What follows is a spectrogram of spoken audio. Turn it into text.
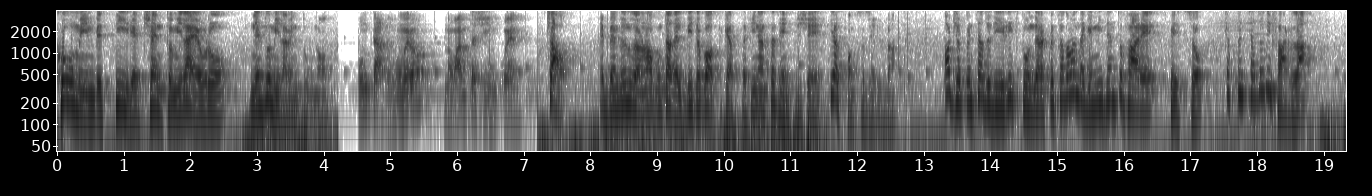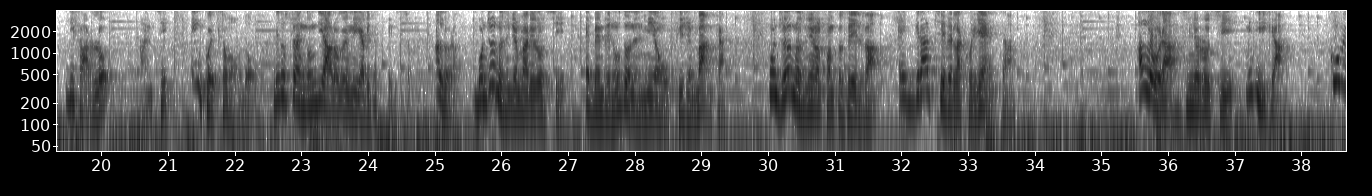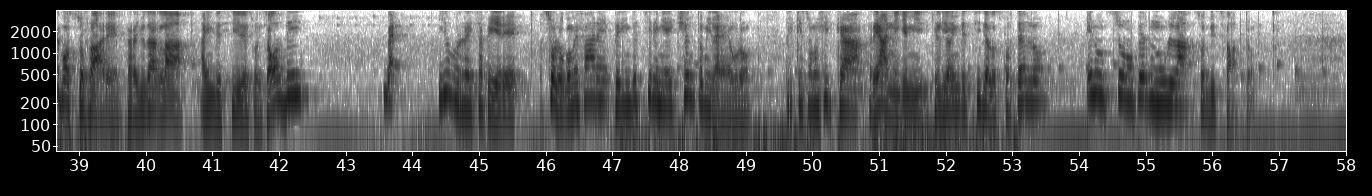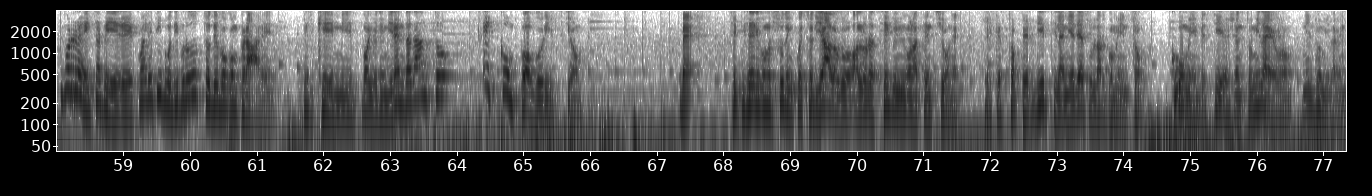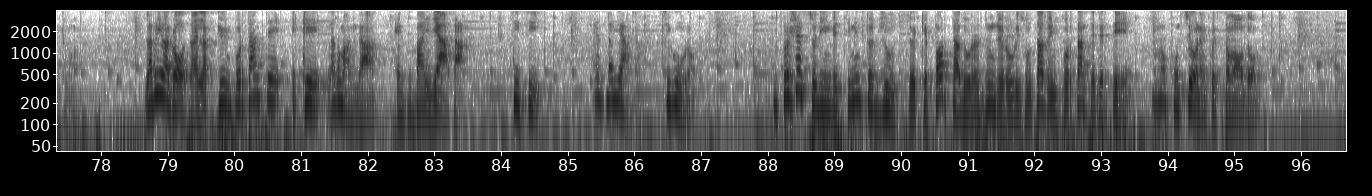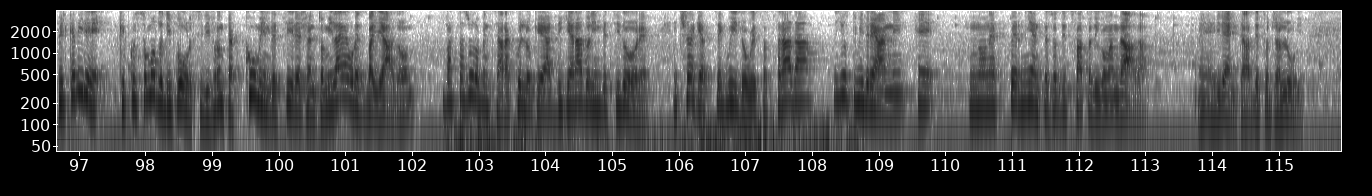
come investire 100.000 euro nel 2021. Puntata numero 95. Ciao e benvenuto alla nuova puntata del video podcast Finanza Semplice di Alfonso Selva. Oggi ho pensato di rispondere a questa domanda che mi sento fare spesso e ho pensato di farla, di farlo, anzi, in questo modo, ricostruendo un dialogo che mi capita spesso. Allora, buongiorno signor Mario Rossi e benvenuto nel mio ufficio in banca. Buongiorno signor Alfonso Selva e grazie per l'accoglienza. Allora, signor Rossi, mi dica, come posso fare per aiutarla a investire i suoi soldi? Beh, io vorrei sapere solo come fare per investire i miei 100.000 euro, perché sono circa tre anni che, mi, che li ho investiti allo sportello e non sono per nulla soddisfatto. Vorrei sapere quale tipo di prodotto devo comprare, perché mi, voglio che mi renda tanto e con poco rischio. Beh, se ti sei riconosciuto in questo dialogo, allora seguimi con attenzione, perché sto per dirti la mia idea sull'argomento, come investire 100.000 euro nel 2021. La prima cosa e la più importante è che la domanda è sbagliata. Sì, sì, è sbagliata, sicuro. Il processo di investimento giusto e che porta ad un raggiungere un risultato importante per te non funziona in questo modo. Per capire che questo modo di porsi di fronte a come investire 100.000 euro è sbagliato, basta solo pensare a quello che ha dichiarato l'investitore, e cioè che ha seguito questa strada negli ultimi tre anni e non è per niente soddisfatto di come è andata. È evidente, l'ha detto già lui.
